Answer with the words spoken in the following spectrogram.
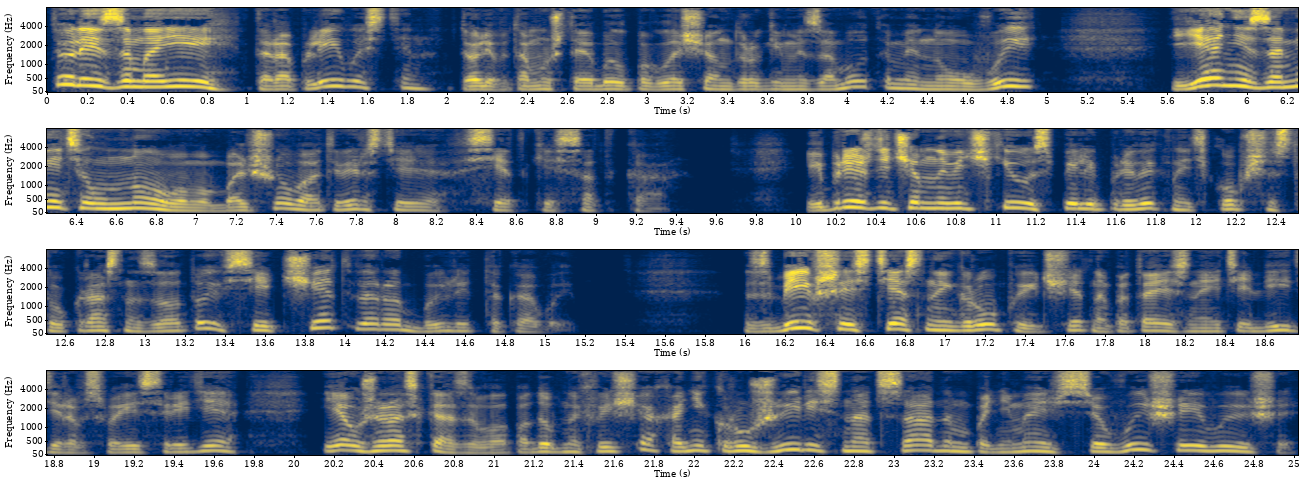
То ли из-за моей торопливости, то ли потому, что я был поглощен другими заботами, но, увы, я не заметил нового большого отверстия в сетке садка. И прежде чем новички успели привыкнуть к обществу красно-золотой, все четверо были таковы. Сбившись тесной группой и тщетно пытаясь найти лидера в своей среде, я уже рассказывал о подобных вещах, они кружились над садом, поднимаясь все выше и выше,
